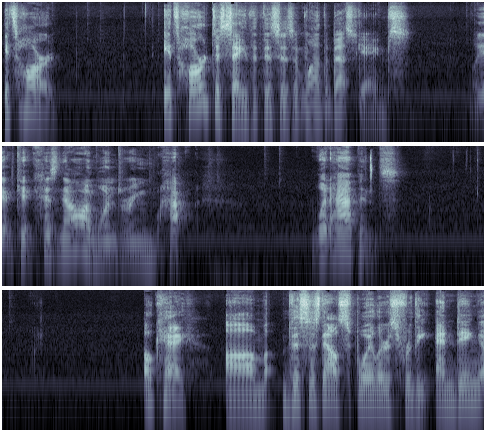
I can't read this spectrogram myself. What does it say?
It's hard. It's hard to say that this isn't one of the best games. Well, yeah, because now I'm wondering how. What happens? Okay. Um, this is now spoilers for the ending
